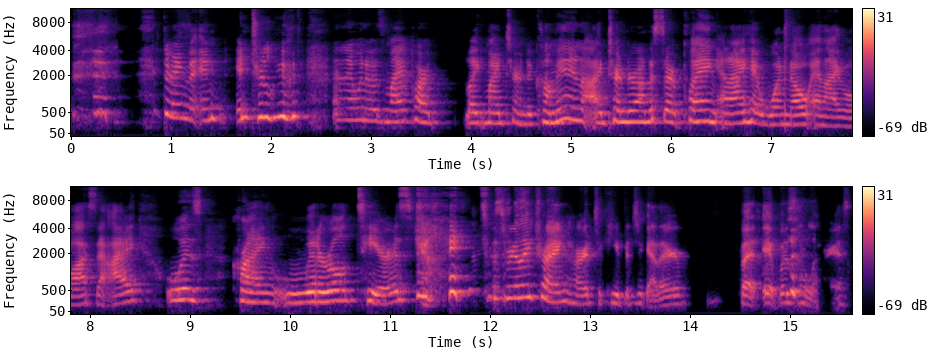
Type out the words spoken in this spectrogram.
during the in- interlude, and then when it was my part, like my turn to come in, I turned around to start playing, and I hit one note, and I lost it. I was crying literal tears trying I was really trying hard to keep it together, but it was hilarious.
